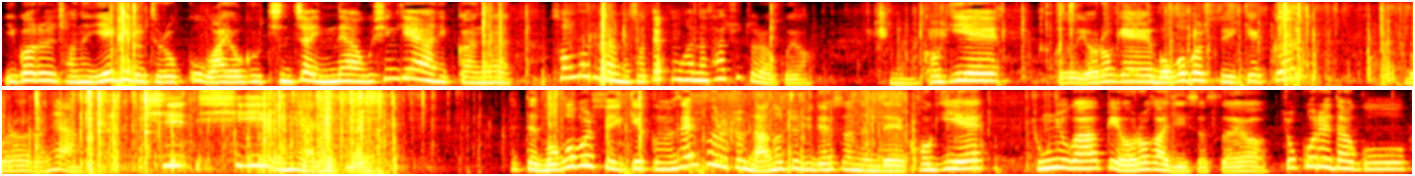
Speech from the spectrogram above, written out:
이거를 저는 얘기를 들었고 와 여기 진짜 있네 하고 신기해하니까는 선물을 하면서 떼꿍 하나 사주더라고요. 음, 거기에 그 여러 개 먹어볼 수 있게끔 뭐라 그러냐 시 시음이 아니지. 하여튼 먹어볼 수 있게끔 샘플을 좀 나눠주기도 했었는데 거기에 종류가 꽤 여러 가지 있었어요. 초콜릿하고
